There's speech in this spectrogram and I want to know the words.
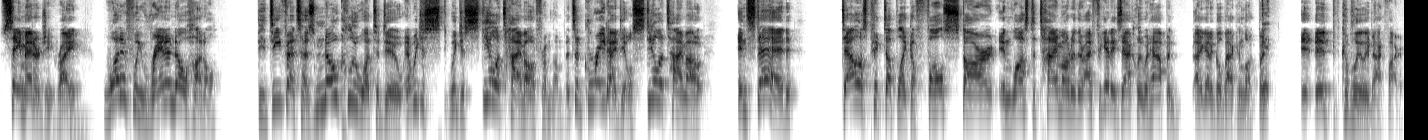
same energy, right? What if we ran a no huddle? The defense has no clue what to do, and we just we just steal a timeout from them. It's a great idea. We'll steal a timeout. Instead, Dallas picked up like a false start and lost a timeout of there. I forget exactly what happened. I got to go back and look, but It- it, it, completely backfired.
